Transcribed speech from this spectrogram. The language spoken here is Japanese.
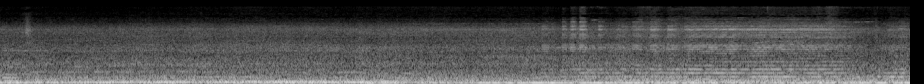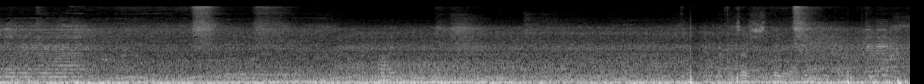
ですけど入り口し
